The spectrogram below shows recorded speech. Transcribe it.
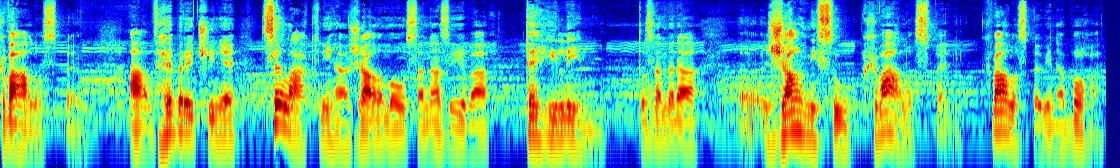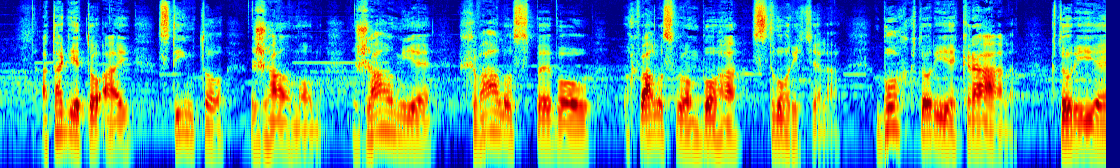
chválospev. A v hebrejčine celá kniha žalmov sa nazýva Tehilim. To znamená, e, žalmy sú chválospevy. Chválospevy na Boha. A tak je to aj s týmto žalmom. Žalm je chválospevom, chválospevom Boha Stvoriteľa. Boh, ktorý je kráľ, ktorý je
